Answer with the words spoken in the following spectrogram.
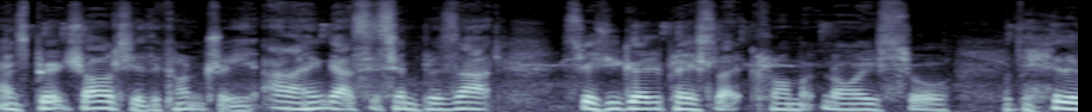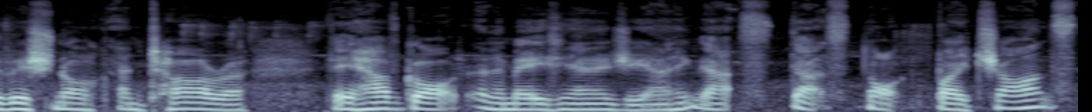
and spirituality of the country. And I think that's as simple as that. So if you go to places like Clonmacnoise or the Hill of Uisneach and Tara, they have got an amazing energy. And I think that's that's not by chance.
